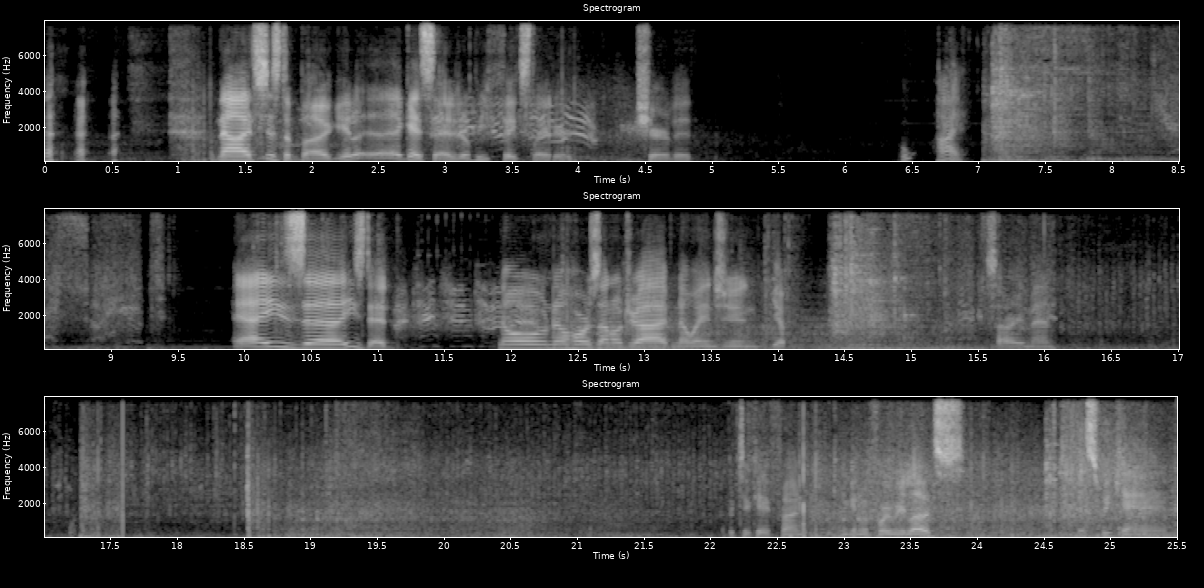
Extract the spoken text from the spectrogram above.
no, it's just a bug. It, like I said, it'll be fixed later. I'm sure of it. Oh, hi. Yeah, he's uh, he's dead. No, no horizontal drive, no engine. Yep. Sorry, man. Over 2K front. Can we get him before he reloads? Yes, we can.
